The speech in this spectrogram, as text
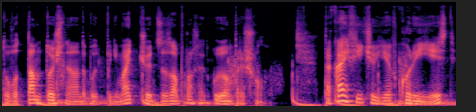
то вот там точно надо будет понимать, что это за запрос и откуда он пришел. Такая фича в EFCore есть.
